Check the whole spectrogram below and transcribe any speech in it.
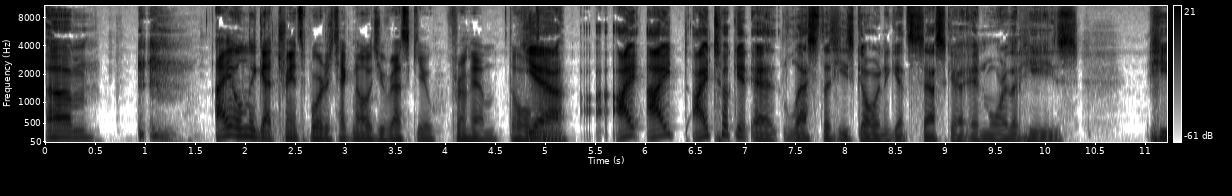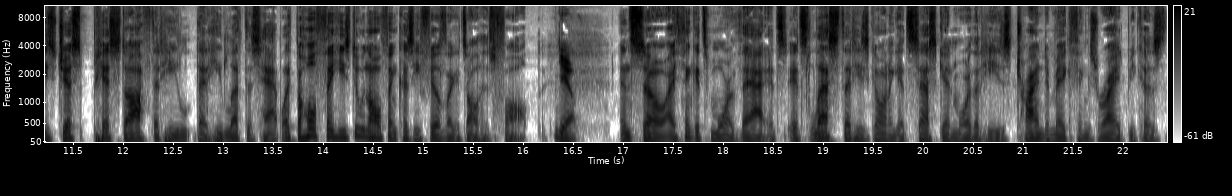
Um, I only got transporter technology rescue from him the whole yeah, time. I, I, I took it as less that he's going to get Seska and more that he's, he's just pissed off that he that he let this happen. Like the whole thing, he's doing the whole thing because he feels like it's all his fault. Yeah. And so I think it's more that it's it's less that he's going to get Seska and more that he's trying to make things right because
